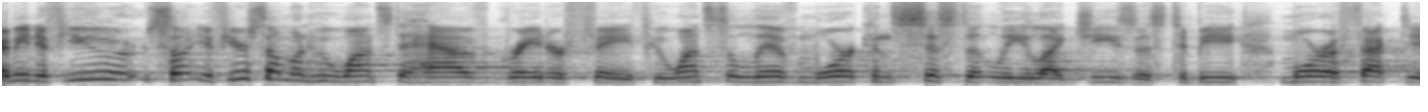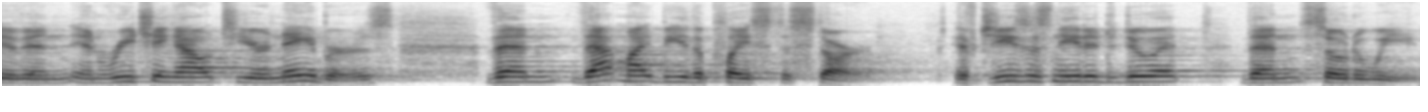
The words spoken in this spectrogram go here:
I mean, if, you, if you're someone who wants to have greater faith, who wants to live more consistently like Jesus, to be more effective in, in reaching out to your neighbors, then that might be the place to start. If Jesus needed to do it, then so do we.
